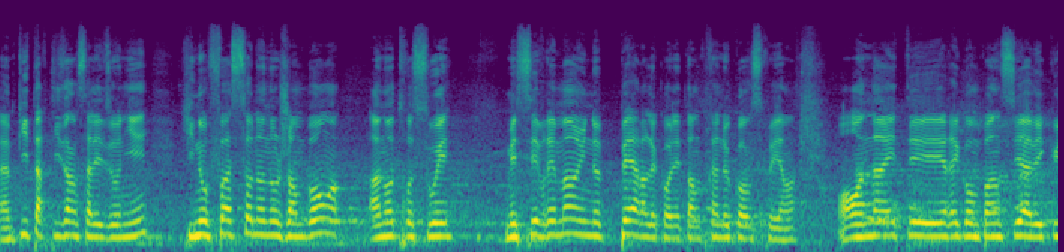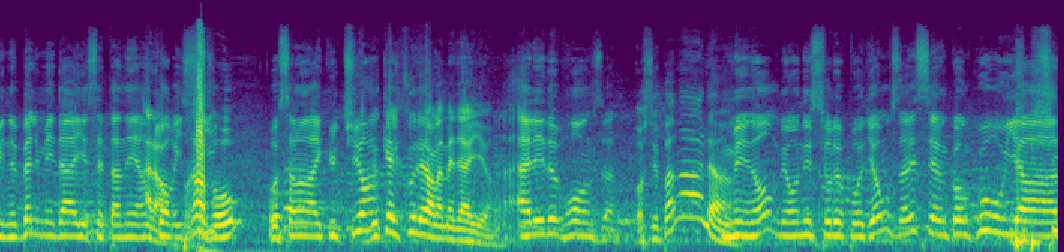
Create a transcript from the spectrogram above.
un petit artisan salaisonnier, qui nous façonne nos jambons à notre souhait mais c'est vraiment une perle qu'on est en train de construire. On a été récompensé avec une belle médaille cette année encore ici. Bravo. Au Salon de l'Agriculture. De quelle couleur la médaille Elle est de bronze. Oh, c'est pas mal. Mais non, mais on est sur le podium. Vous savez, c'est un concours où il y a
